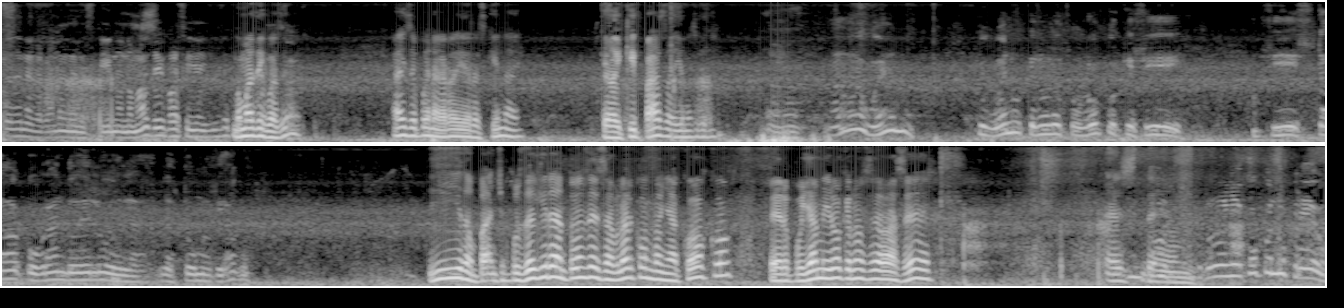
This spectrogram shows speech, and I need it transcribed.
pueden agarrarlo de la esquina. Nomás dijo así. se Nomás digo así. Ahí se pueden agarrar ahí de la esquina. ahí. Que aquí pasa, yo no sé qué. Ah, bueno. Qué bueno que no les cobró porque sí, sí estaba cobrando él lo de la- las tomas de agua. Y don Pancho, pues de ir entonces a hablar con doña Coco, pero pues ya miró que no se va a hacer. Este. No, Doña Coco no creo.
